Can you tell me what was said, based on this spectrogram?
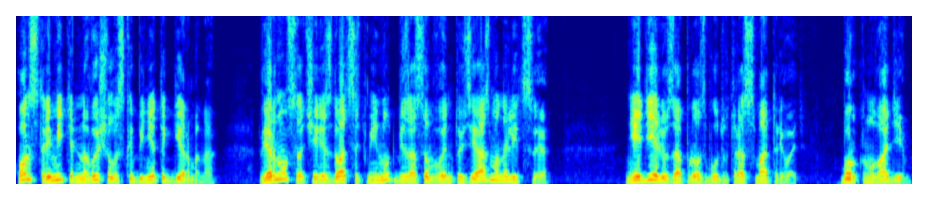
Он стремительно вышел из кабинета Германа. Вернулся через 20 минут без особого энтузиазма на лице. «Неделю запрос будут рассматривать», — буркнул Вадим.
